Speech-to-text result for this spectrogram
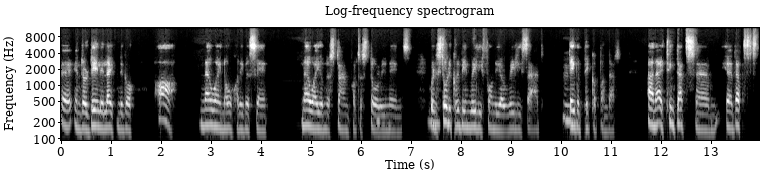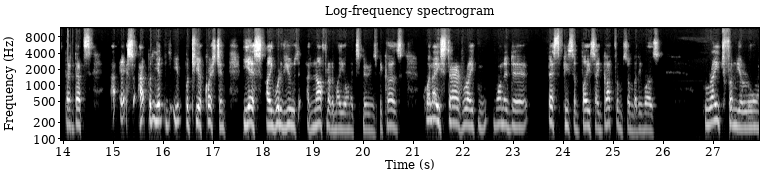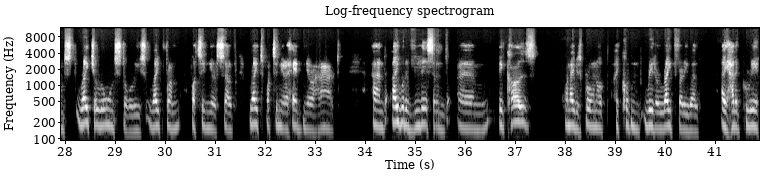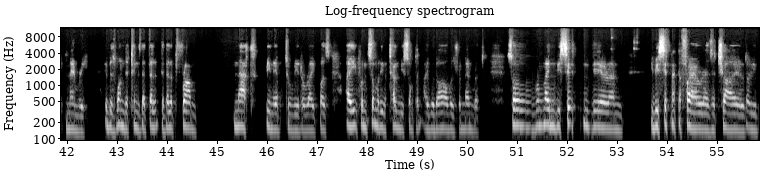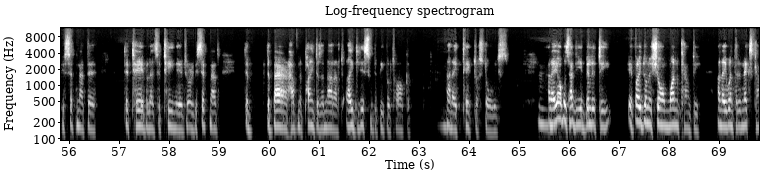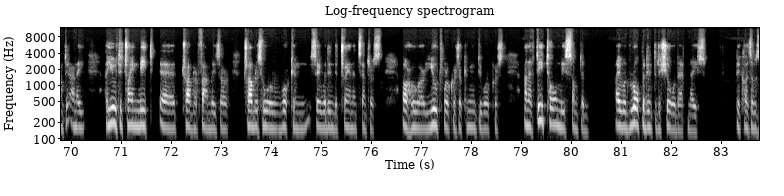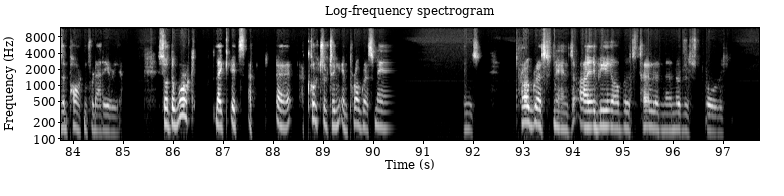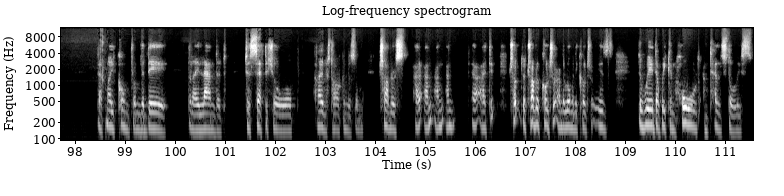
uh, in their daily life and they go, oh, now I know what he was saying. Now I understand what the story mm. means. Where the mm. story could have been really funny or really sad, mm. they would pick up on that. And I think that's, um, yeah, that's, that, that's, uh, but, yet, but to your question, yes, I would have used an awful lot of my own experience because when I started writing, one of the best piece of advice I got from somebody was write from your own, write your own stories, write from what's in yourself, write what's in your head and your heart. And I would have listened um, because when I was growing up, I couldn't read or write very well. I had a great memory. It was one of the things that developed from not being able to read or write was I when somebody would tell me something, I would always remember it. So when I'd be sitting there and you'd be sitting at the fire as a child, or you'd be sitting at the, the table as a teenager, or you'd be sitting at the, the bar having a pint as an adult, I'd listen to people talking mm. and I'd take their stories. Mm. And I always had the ability, if I'd done a show in one county and I went to the next county and I I usually try and meet uh, traveller families or travellers who are working, say, within the training centres or who are youth workers or community workers. And if they told me something, I would rope it into the show that night because it was important for that area. So the work, like it's a, a, a cultural thing in progress means progress means I be always telling another story that might come from the day that I landed to set the show up. And I was talking to some travelers, and, and, and uh, I think the travel culture and the Romany culture is the way that we can hold and tell stories.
